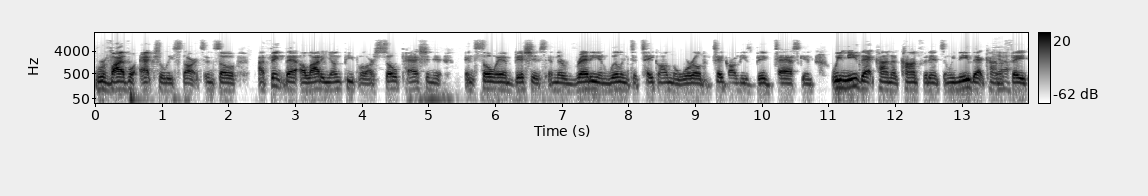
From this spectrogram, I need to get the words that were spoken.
revival actually starts. And so I think that a lot of young people are so passionate and so ambitious and they're ready and willing to take on the world and take on these big tasks. And we need that kind of confidence and we need that kind yeah. of faith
